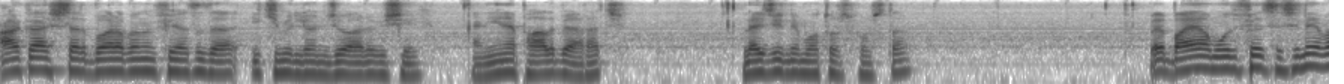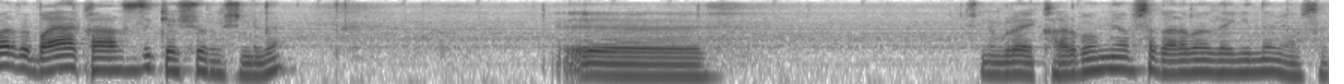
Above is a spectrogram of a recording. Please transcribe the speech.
Arkadaşlar bu arabanın fiyatı da 2 milyon civarı bir şey. Yani yine pahalı bir araç. Legendary Motorsports'ta. Ve bayağı modifiye seçeneği var ve bayağı kararsızlık yaşıyorum şimdi de. Ee, şimdi burayı karbon mu yapsak, arabanın renginde mi yapsak?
